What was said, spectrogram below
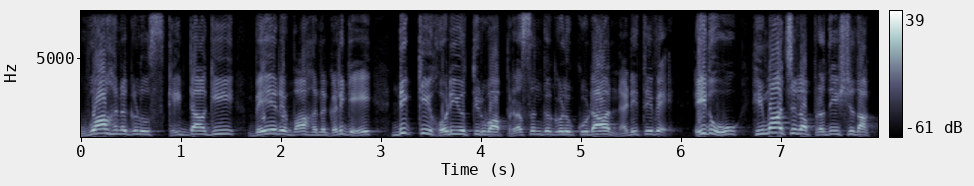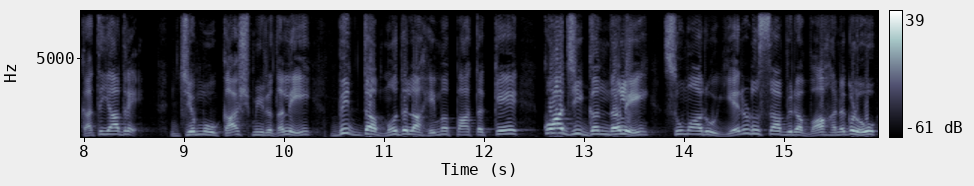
ವಾಹನಗಳು ಸ್ಕಿಡ್ ಆಗಿ ಬೇರೆ ವಾಹನಗಳಿಗೆ ಡಿಕ್ಕಿ ಹೊಡೆಯುತ್ತಿರುವ ಪ್ರಸಂಗಗಳು ಕೂಡ ನಡೀತಿವೆ. ಇದು ಹಿಮಾಚಲ ಪ್ರದೇಶದ ಕಥೆಯಾದ್ರೆ. ಜಮ್ಮು ಕಾಶ್ಮೀರದಲ್ಲಿ ಬಿದ್ದ ಮೊದಲ ಹಿಮಪಾತಕ್ಕೆ ಕ್ವಾಜಿಗನ್ನಲ್ಲಿ ಸುಮಾರು ಎರಡು ಸಾವಿರ ವಾಹನಗಳು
